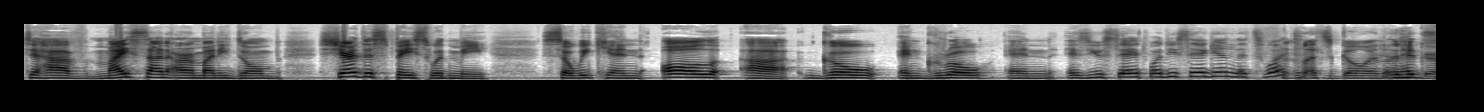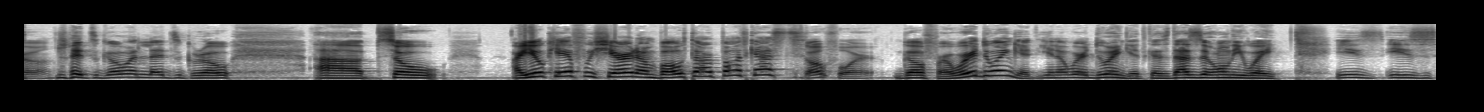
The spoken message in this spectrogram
to have my son Armani Domb share this space with me so we can all uh, go and grow. And as you say it, what do you say again? Let's what? Let's go and let's, let's grow. Let's go and let's grow. Uh, so, are you okay if we share it on both our podcasts? Go for it. Go for it. We're doing it. You know, we're doing it because that's the only way. Is is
